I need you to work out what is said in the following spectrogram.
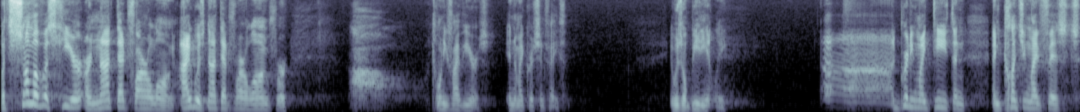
But some of us here are not that far along. I was not that far along for oh, 25 years into my Christian faith. It was obediently. Gritting my teeth and, and clenching my fists.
